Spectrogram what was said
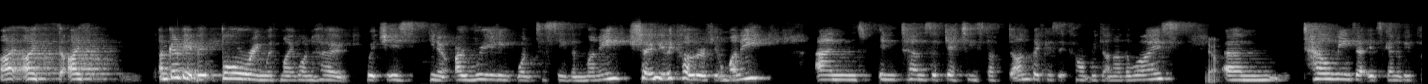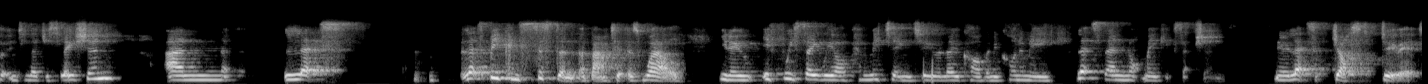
I I, I I'm going to be a bit boring with my one hope, which is, you know, I really want to see the money. Show me the color of your money. And in terms of getting stuff done, because it can't be done otherwise, yeah. um, tell me that it's going to be put into legislation and let's let's be consistent about it as well. You know if we say we are committing to a low carbon economy let's then not make exceptions. You know let's just do it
